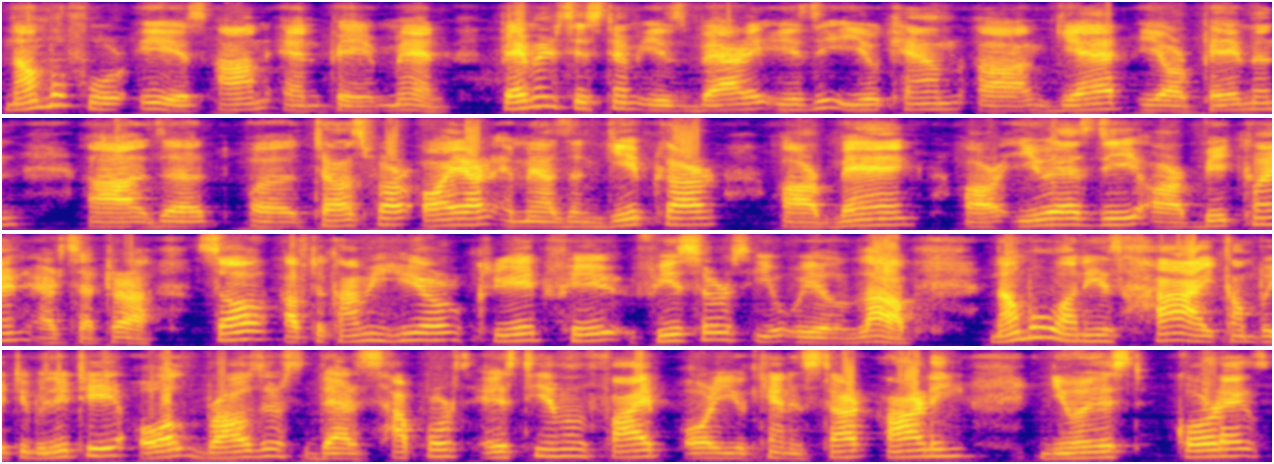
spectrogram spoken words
number four is earn and payment. Payment system is very easy. You can uh, get your payment uh, the uh, transfer or amazon gift card or bank or USD or Bitcoin etc. So after coming here create features you will love. Number one is high compatibility all browsers that supports HTML5 or you can start earning newest codecs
